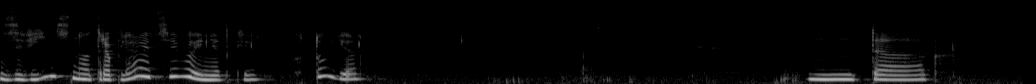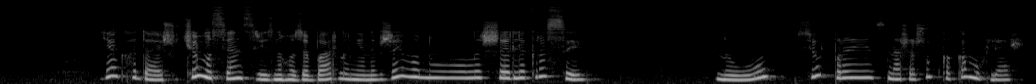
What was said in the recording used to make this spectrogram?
Звісно, трапляються винятки. Хто я? Так. Як гадаєш, у чому сенс різного забарвлення? Невже воно лише для краси? Ну, сюрприз, наша шубка камуфляж,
